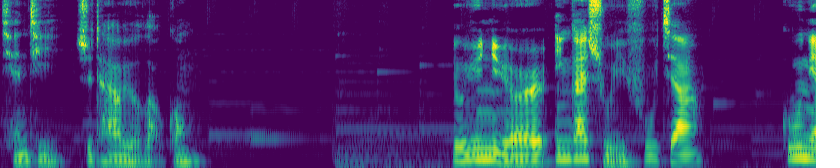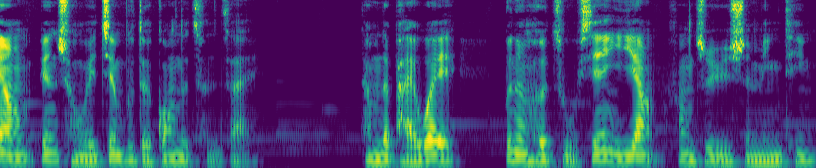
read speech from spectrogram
前提是她要有老公。由于女儿应该属于夫家，姑娘便成为见不得光的存在。他们的牌位不能和祖先一样放置于神明厅，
